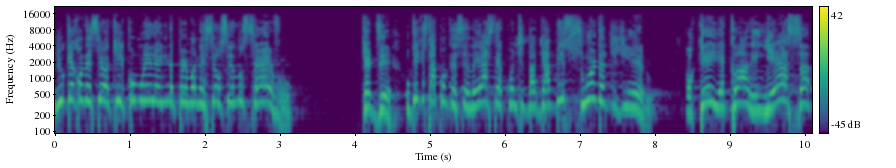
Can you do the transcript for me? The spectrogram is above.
E o que aconteceu aqui? Como ele ainda permaneceu sendo servo. Quer dizer, o que, está acontecendo? Essa é a quantidade absurda de dinheiro. Ok? É claro, e essa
